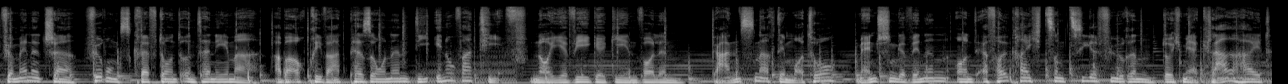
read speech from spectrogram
Für Manager, Führungskräfte und Unternehmer, aber auch Privatpersonen, die innovativ neue Wege gehen wollen. Ganz nach dem Motto, Menschen gewinnen und erfolgreich zum Ziel führen durch mehr Klarheit,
